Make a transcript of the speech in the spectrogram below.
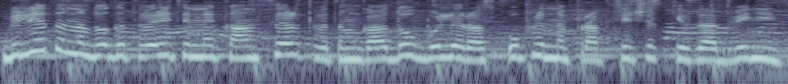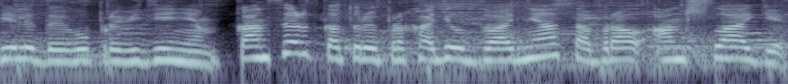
Билеты на благотворительный концерт в этом году были раскуплены практически за две недели до его проведения. Концерт, который проходил два дня, собрал аншлаги.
